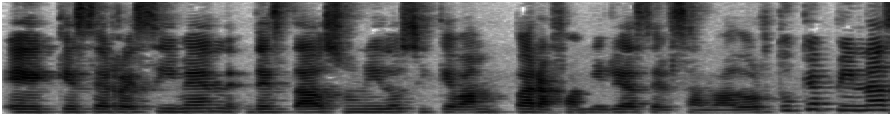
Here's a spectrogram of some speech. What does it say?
eh, que se reciben de Estados Unidos y que van para familias del Salvador. ¿Tú qué opinas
